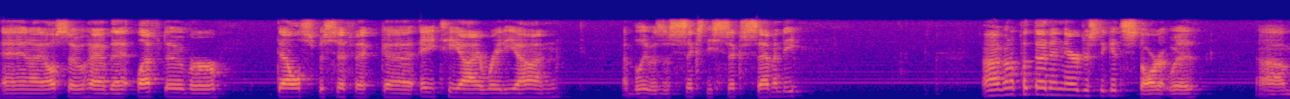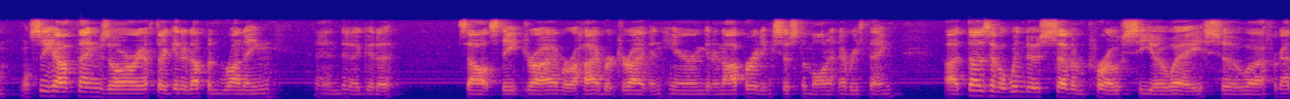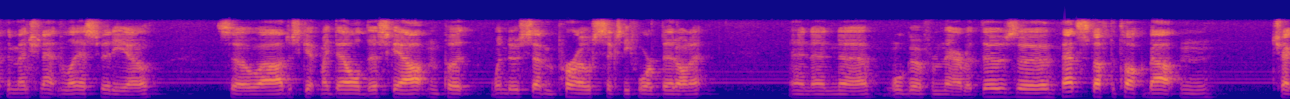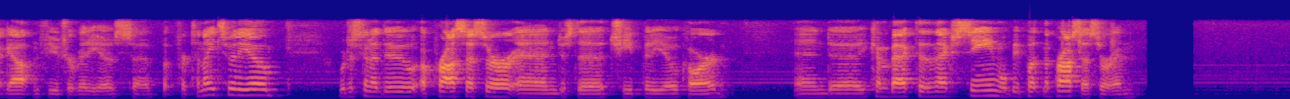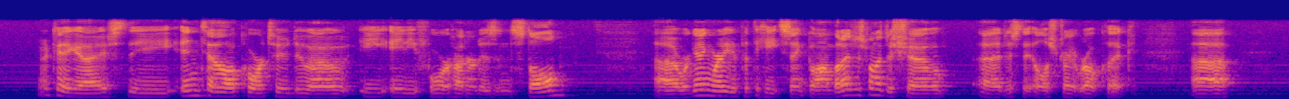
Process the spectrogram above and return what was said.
And I also have that leftover Dell specific uh, ATI Radeon, I believe it was a 6670. I'm going to put that in there just to get started with. Um, we'll see how things are after I get it up and running and uh, get a solid state drive or a hybrid drive in here and get an operating system on it and everything. Uh, it does have a Windows 7 Pro COA, so uh, I forgot to mention that in the last video. So uh, I'll just get my Dell disk out and put Windows 7 Pro 64-bit on it, and then uh, we'll go from there. But those uh, that's stuff to talk about and check out in future videos. Uh, but for tonight's video, we're just going to do a processor and just a cheap video card. And you come back to the next scene, we'll be putting the processor in. Okay guys, the Intel Core 2 Duo E8400 is installed. Uh, we're getting ready to put the heatsink on, but I just wanted to show, uh, just to illustrate real quick, uh,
